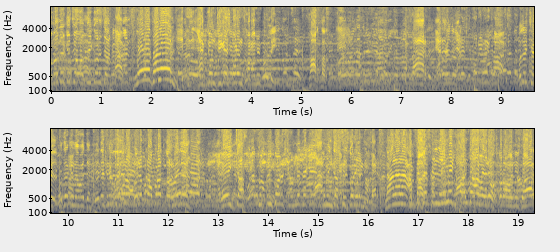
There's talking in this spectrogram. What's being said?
আমাদেরকে জবাবদিহি করে যান। মেরে ফেলেন। একজন জিজ্ঞেস করেন স্যার আমি বলি। Sir sir. ওদেরকে নামাই দেন অপরাধ করে নামাই দেন। এই সুপ্রিম কোর্টের সামনে থেকে না না না আপনাদের লিমিট হবে। করা হয়নি স্যার।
